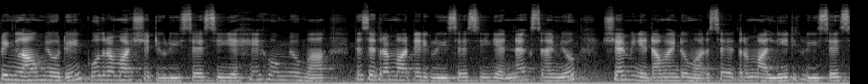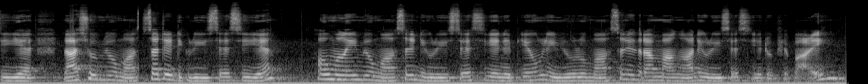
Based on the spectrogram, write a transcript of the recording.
ပင်လောင်မြို့တွင်9.8ဒီဂရီဆဲလ်စီယပ်ဟဲဟိုမြို့မှာ10.1ဒီဂရီဆဲလ်စီယပ်နက်ဆန်မြို့ရှမ်းပြည်နယ်တောင်ပိုင်းတို့မှာ10.4ဒီဂရီဆဲလ်စီယပ်လာရှိုးမြို့မှာ17ဒီဂရီဆဲလ်စီယပ်ဟုံးမလင်းမြို့မှာ7ဒီဂရီဆဲလ်စီယပ်နဲ့ပြည်ဦးလင်မြို့တို့မှာ7.5ဒီဂရီဆဲလ်စီယပ်တို့ဖြစ်ပါတယ်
